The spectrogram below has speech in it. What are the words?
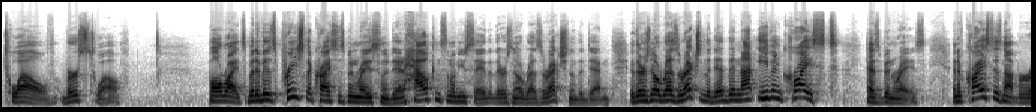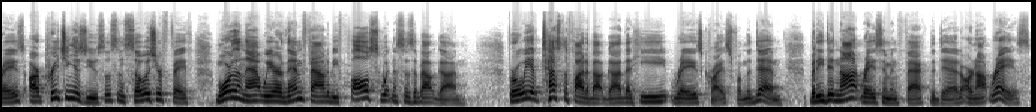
12. Verse 12. Paul writes, But if it is preached that Christ has been raised from the dead, how can some of you say that there is no resurrection of the dead? If there is no resurrection of the dead, then not even Christ has been raised. And if Christ has not raised, our preaching is useless, and so is your faith. More than that, we are then found to be false witnesses about God. For we have testified about God that he raised Christ from the dead. But he did not raise him, in fact, the dead are not raised.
